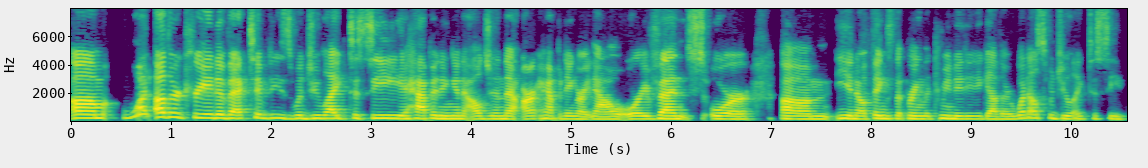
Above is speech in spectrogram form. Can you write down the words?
Um, what other creative activities would you like to see happening in Elgin that aren't happening right now, or events, or um, you know, things that bring the community together? What else would you like to see?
